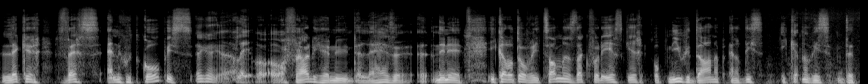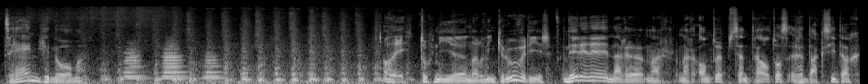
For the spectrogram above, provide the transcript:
lekker, vers en goedkoop is? Eh, Allee, wat vraag jij nu? De lijzen? Eh, Nee, nee, ik had het over iets anders dat ik voor de eerste keer opnieuw gedaan heb. En dat is, ik heb nog eens de trein genomen. Allee, toch niet eh, naar Linkeroever hier? Nee, nee, nee, naar, eh, naar, naar Antwerpen Centraal. Het was een redactiedag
